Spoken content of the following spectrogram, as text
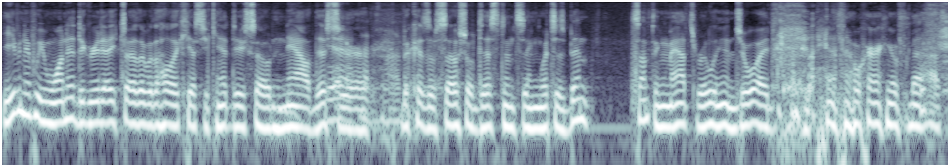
even if we wanted to greet each other with a holy kiss, you can't do so now this Yeah, year That is not because of social distancing, which has been something Matt's really enjoyed, and the wearing of masks.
